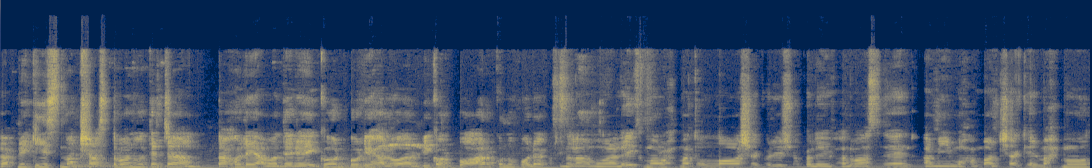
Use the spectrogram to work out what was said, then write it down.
আপনি কি স্মার্ট স্বাস্থ্যবান হতে চান? তাহলে আমাদের এই গুড বডি হালুয়ার বিকল্প আর কোনো প্রোডাক্ট আসসালামু আলাইকুম রহমতুল্লাহ আশা করি সকলে ভালো আছেন। আমি Mohammad Shakil Mahmud.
